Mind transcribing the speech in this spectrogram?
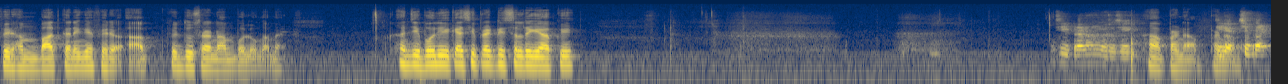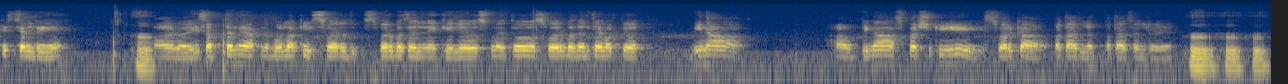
फिर हम बात करेंगे फिर आप फिर दूसरा नाम बोलूँगा मैं। हाँ जी बोलिए कैसी प्रैक्टिस चल रही है आपकी? जी प्रणाम गुरु जी। हाँ प्रणाम प्रणाम। अच्छी प्रैक्टिस चल रही है। हाँ। और इस हफ़्ते में आपने बोला कि स्वर स्वर बदलने के लिए उसमें तो स्वर बदलते वक्त बिना बिना स्पर्श किए स्वर का पता लग, पता चल रहा है। हाँ हाँ हाँ।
